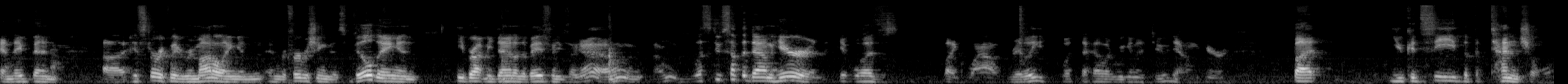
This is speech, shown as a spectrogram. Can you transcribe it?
and they've been uh, historically remodeling and, and refurbishing this building. And he brought me down to the basement. He's like, "Yeah, I don't, I don't, let's do something down here." And it was like, "Wow, really? What the hell are we gonna do down here?" But you could see the potential,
